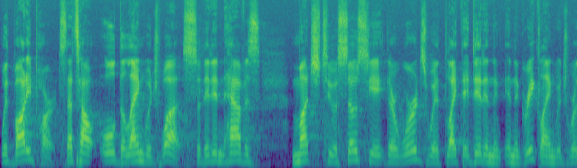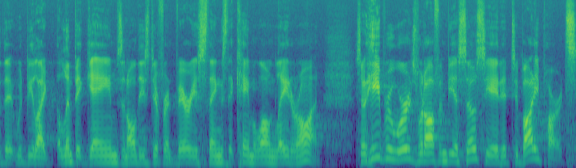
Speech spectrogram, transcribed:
with body parts. That's how old the language was. So they didn't have as much to associate their words with like they did in the, in the Greek language, where it would be like Olympic Games and all these different various things that came along later on. So Hebrew words would often be associated to body parts.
